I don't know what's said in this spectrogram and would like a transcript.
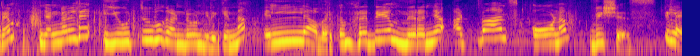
നമസ്കാരം. ഞങ്ങളുടെ യൂട്യൂബ് കണ്ടുകൊണ്ടിരിക്കുന്ന എല്ലാവർക്കും ഹൃദയം നിറഞ്ഞ അഡ്വാൻസ്ഡ് ഓണം വിഷസ് ഇല്ലേ?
